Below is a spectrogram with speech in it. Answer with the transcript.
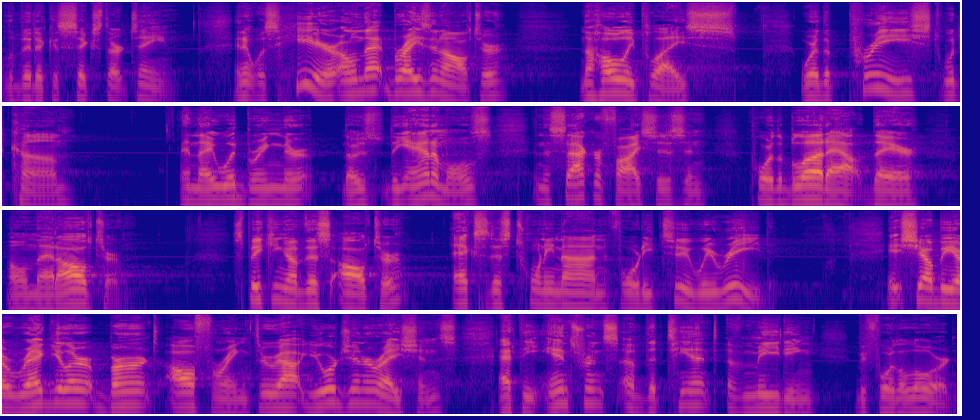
leviticus 6.13 and it was here on that brazen altar in the holy place where the priest would come and they would bring their those the animals and the sacrifices and pour the blood out there on that altar. Speaking of this altar exodus 29.42 we read it shall be a regular burnt offering throughout your generations at the entrance of the tent of meeting before the Lord,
